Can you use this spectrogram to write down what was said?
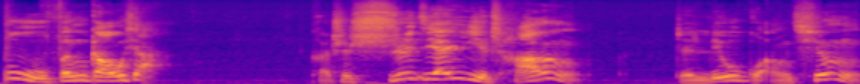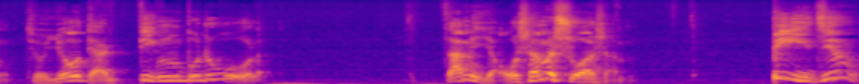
不分高下。可是时间一长，这刘广庆就有点顶不住了。咱们有什么说什么，毕竟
